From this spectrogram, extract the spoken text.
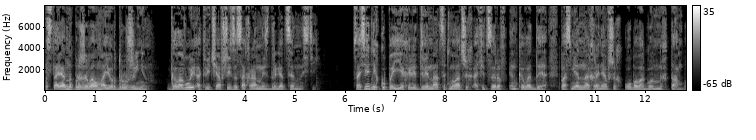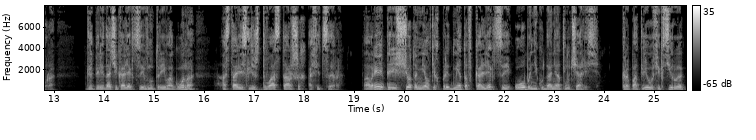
постоянно проживал майор Дружинин, головой отвечавший за сохранность драгоценностей. В соседних купе ехали 12 младших офицеров НКВД, посменно охранявших оба вагонных тамбура – для передачи коллекции внутри вагона остались лишь два старших офицера. Во время пересчета мелких предметов коллекции оба никуда не отлучались, кропотливо фиксируя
